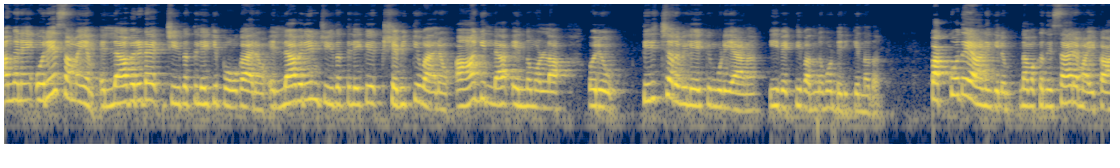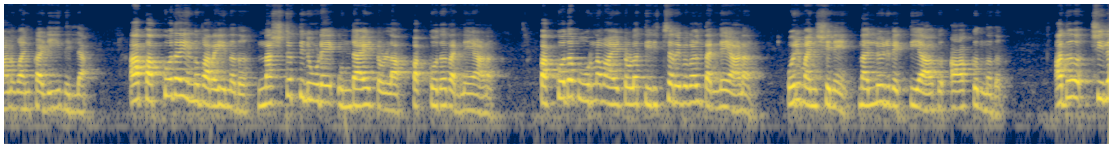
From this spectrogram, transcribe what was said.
അങ്ങനെ ഒരേ സമയം എല്ലാവരുടെ ജീവിതത്തിലേക്ക് പോകാനോ എല്ലാവരെയും ജീവിതത്തിലേക്ക് ക്ഷമിക്കുവാനോ ആകില്ല എന്നുമുള്ള ഒരു തിരിച്ചറിവിലേക്കും കൂടിയാണ് ഈ വ്യക്തി വന്നുകൊണ്ടിരിക്കുന്നത്. പക്വതയാണെങ്കിലും നമുക്ക് നിസ്സാരമായി കാണുവാൻ കഴിയുന്നില്ല. ആ പക്വത എന്ന് പറയുന്നത് നഷ്ടത്തിലൂടെ ഉണ്ടായിട്ടുള്ള പക്വത തന്നെയാണ്. പക്വത പൂർണമായിട്ടുള്ള തിരിച്ചറിവുകൾ തന്നെയാണ് ഒരു മനുഷ്യനെ നല്ലൊരു വ്യക്തിയാക ആക്കുന്നത്. അത് ചില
